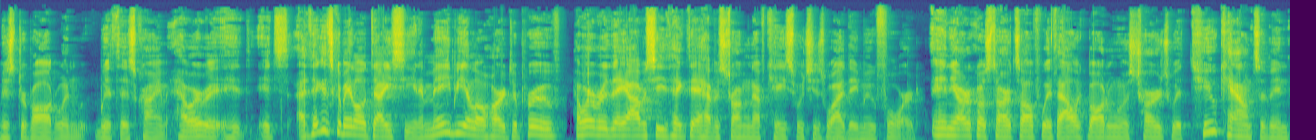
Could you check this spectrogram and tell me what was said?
Mr. Baldwin with this crime. However, it, it's I think it's going to be a little dicey and it may be a little hard to prove. However, they obviously think they have a strong enough case, which is why they move forward. And the article starts off with Alec Baldwin was charged with two counts of in,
